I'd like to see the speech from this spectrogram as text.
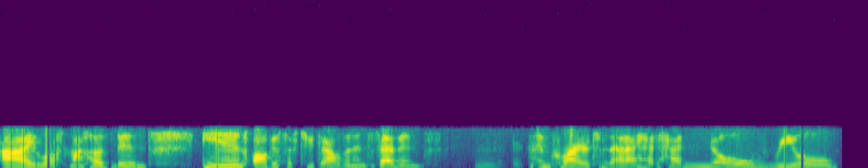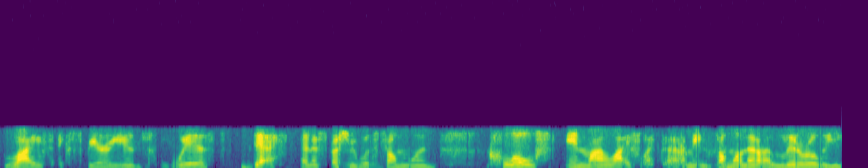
I lost my husband in August of 2007. Mm and prior to that, I had had no real life experience with death, and especially mm-hmm. with someone close in my life like that. I mean, someone that I literally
